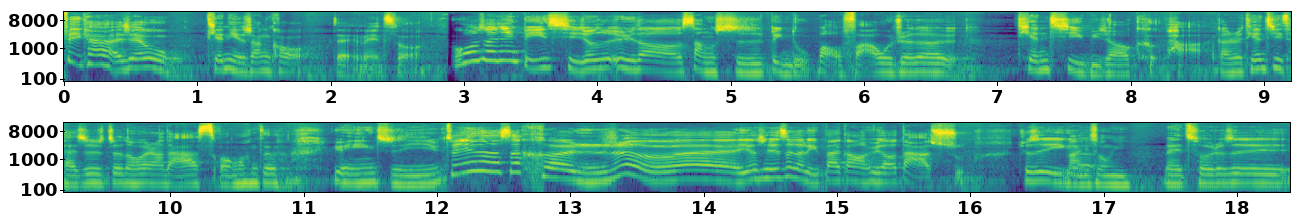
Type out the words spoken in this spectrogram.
避开排泄物，舔你的伤口，对，没错。不过最近比起就是遇到丧尸病毒爆发，我觉得天气比较可怕，感觉天气才是真的会让大家死光光的原因之一。最近真的是很热哎，尤其是这个礼拜刚好遇到大暑，就是一个没错，就是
